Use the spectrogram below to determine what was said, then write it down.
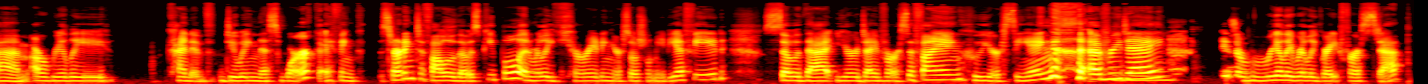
um, are really kind of doing this work, I think starting to follow those people and really curating your social media feed so that you're diversifying who you're seeing every day mm-hmm. is a really, really great first step.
